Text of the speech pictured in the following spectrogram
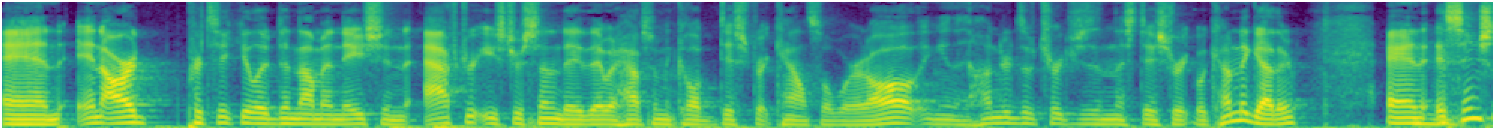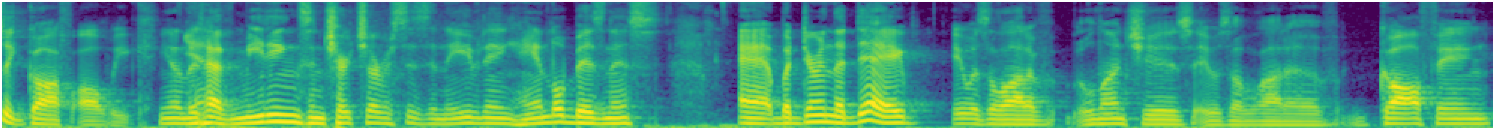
and in our particular denomination, after Easter Sunday, they would have something called district council, where all you know, hundreds of churches in this district would come together and essentially golf all week. You know, they'd Yeah. have meetings and church services in the evening, handle business, uh, but during the day. It was a lot of lunches. It was a lot of golfing,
